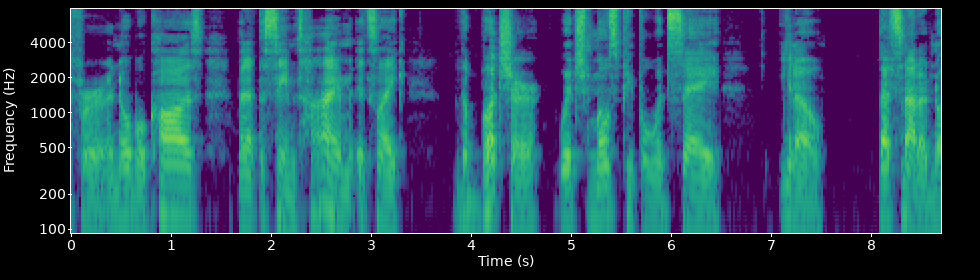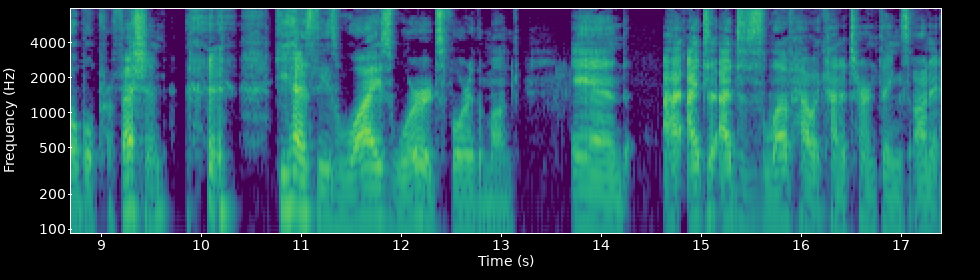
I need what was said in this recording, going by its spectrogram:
for a noble cause but at the same time it's like the butcher which most people would say you know that's not a noble profession he has these wise words for the monk and I, I, I just love how it kind of turned things on it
